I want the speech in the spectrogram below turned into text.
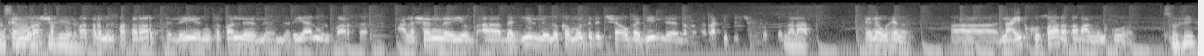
وكان مرشح في فترة من الفترات لانتقال للريال والبارسا علشان يبقى بديل للوكا مودريتش أو بديل لراكيتيتش في وسط الملعب هنا وهنا. فلعيب خسارة طبعا للكورة. صحيح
